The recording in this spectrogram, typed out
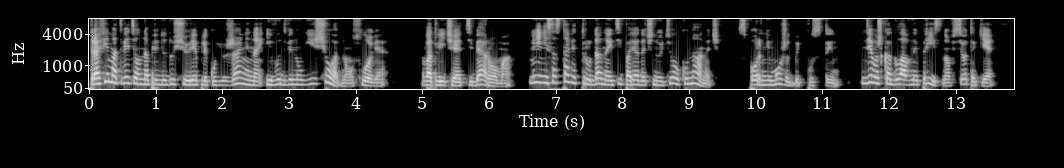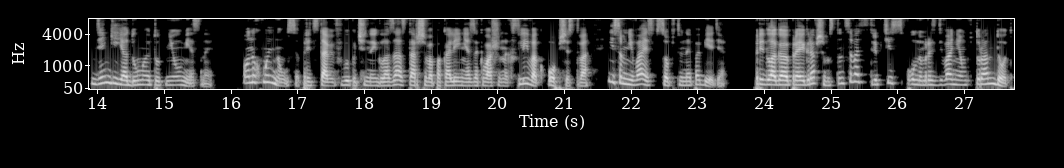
Трофим ответил на предыдущую реплику южанина и выдвинул еще одно условие. В отличие от тебя, Рома, мне не составит труда найти порядочную телку на ночь. Спор не может быть пустым. Девушка – главный приз, но все-таки Деньги, я думаю, тут неуместны. Он ухмыльнулся, представив выпученные глаза старшего поколения заквашенных сливок общества, не сомневаясь в собственной победе. Предлагаю проигравшим станцевать стриптиз с полным раздеванием в Турандот,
